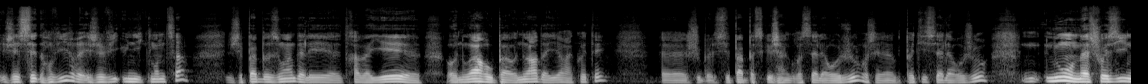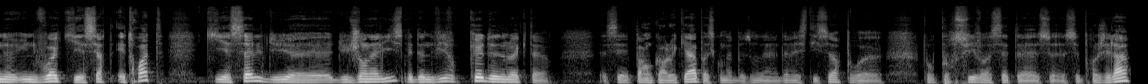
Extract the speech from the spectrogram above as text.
j'essaie d'en vivre et je vis uniquement de ça. J'ai pas besoin d'aller travailler au noir ou pas au noir d'ailleurs à côté. Euh, je sais pas parce que j'ai un gros salaire au jour, j'ai un petit salaire au jour. Nous, on a choisi une, une voie qui est certes étroite, qui est celle du, du journalisme et de ne vivre que de nos lecteurs. C'est pas encore le cas parce qu'on a besoin d'investisseurs pour euh, pour poursuivre cette, euh, ce, ce projet-là.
